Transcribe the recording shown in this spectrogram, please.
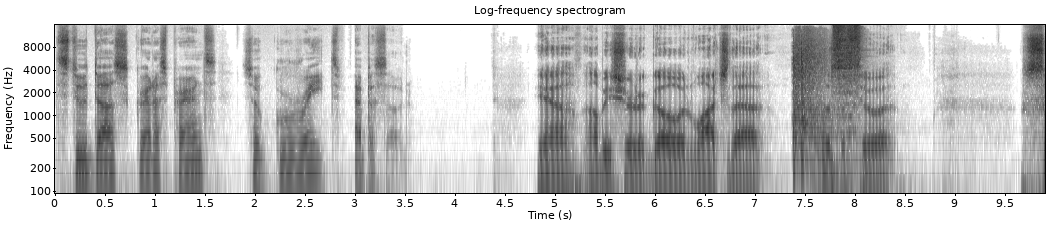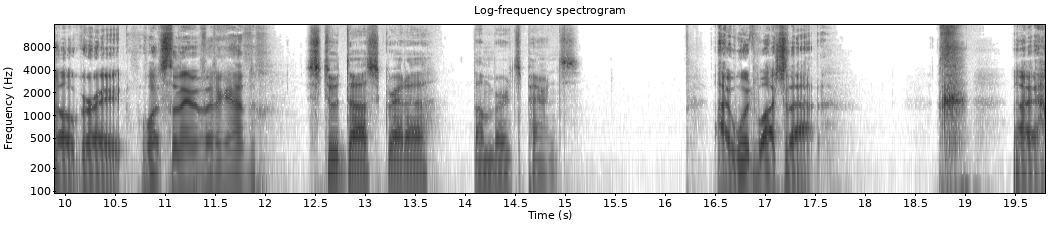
Stu does Greta's parents. So great episode. Yeah, I'll be sure to go and watch that. Listen to it. So great. What's the name of it again? Stu does Greta Thunberg's parents. I would watch that. I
